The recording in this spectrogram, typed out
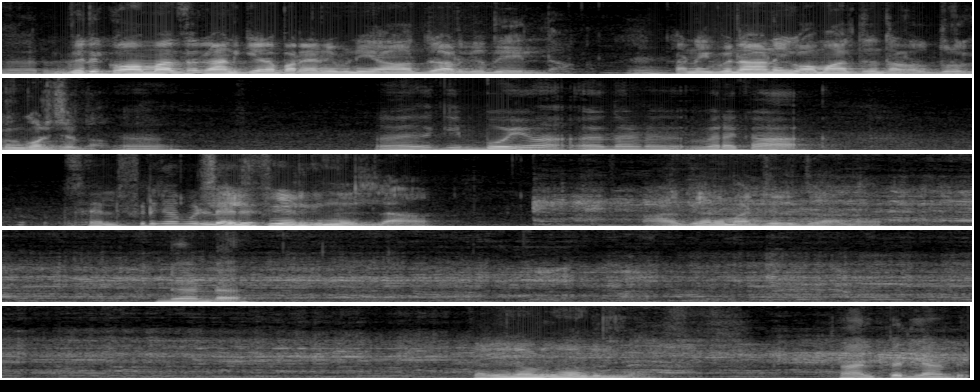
വേറെ ഇവർ കോമാത്രം കാണിക്കാൻ പറയാൻ ഇവന് യാതൊരു അർഹതയില്ല കാരണം ഇവനാണ് ഈ തട- തുടക്കം കുറിച്ചത്. അതായത് ഗിംബോയും എന്താണ് ഇവരൊക്കെ സെൽഫി എടുക്കാൻ പിള്ളേർ സെൽഫി എടുക്കുന്നില്ല. ആൾക്കാരെ മാറ്റിയെടുത്തതാണ്. ഇത് കണ്ട? കയ്യിൽ കൊടുക്കുന്നുണ്ടല്ല താല്പര്യമില്ലാണ്ട്.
